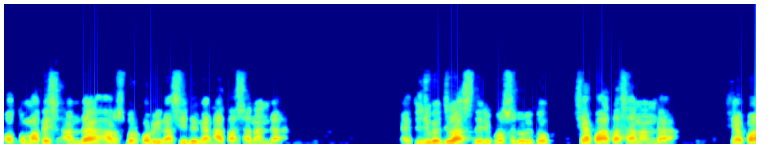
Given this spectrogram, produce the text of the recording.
otomatis Anda harus berkoordinasi dengan atasan Anda Nah, itu juga jelas dari prosedur itu siapa atasan Anda, siapa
